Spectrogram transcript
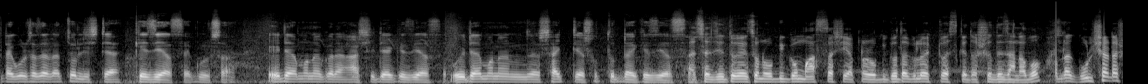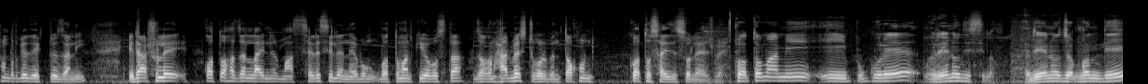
এটা গুলশা যেটা চল্লিশটা কেজি আছে গুলশা। এটা মনে করে আশিটা কেজি আছে ওইটা মনে হয় ষাটটা সত্তরটা কেজি আছে। আচ্ছা যেহেতু একজন অভিজ্ঞ মাছ চাষি আপনার অভিজ্ঞতাগুলো একটু আজকে দর্শকদের জানাব। আমরা গুলশাটা সম্পর্কে যে একটু জানি এটা আসলে কত হাজার লাইনের মাছ ছেড়েছিলেন এবং বর্তমান কি অবস্থা? যখন হারভেস্ট করবেন তখন কত সাইজে চলে আসবে? প্রথম আমি এই পুকুরে রেনু দিছিলাম। রেনু যখন দিই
